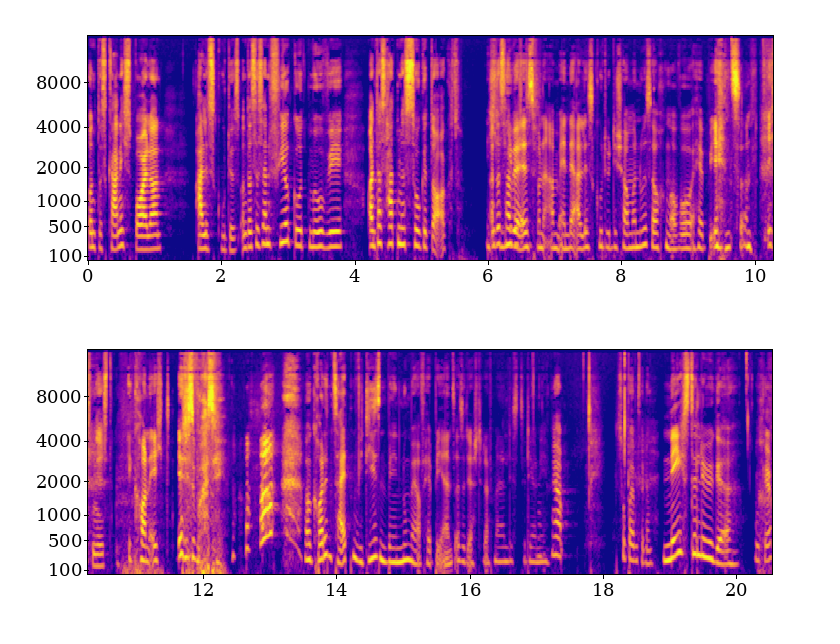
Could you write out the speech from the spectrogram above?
und das kann ich spoilern, alles gut ist. Und das ist ein Feel-Good-Movie und das hat mir so getaugt. Ich Und das hab liebe ich- es, von am Ende alles gut wird. Ich schaue mir nur Sachen an, wo Happy Ends sind. Ich nicht. Ich kann echt, ja, das weiß ich. Aber gerade in Zeiten wie diesen bin ich nur mehr auf Happy Ends. Also der steht auf meiner Liste, Leonie. Ja. Super Empfehlung. Nächste Lüge. Okay.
